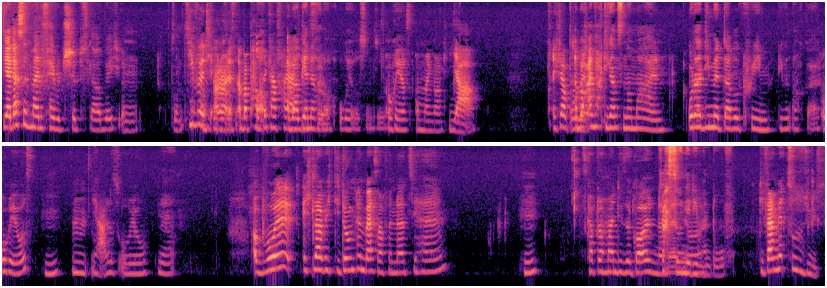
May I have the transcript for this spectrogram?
Ja, das sind meine Favorite Chips, glaube ich. Und Die halt würde ich auch noch essen, aber Paprika oh, feier Aber generell so. auch Oreos und so. Oreos, oh mein Gott, ja. Ich glaube, Aber auch einfach die ganz normalen. Oder die mit Double Cream. Die sind auch geil. Oreos? Hm? Hm, ja, alles Oreo. Ja. Obwohl ich glaube, ich die dunklen besser finde als die hellen. Hm? Es gab doch mal diese goldene. Ach so, nee, die waren doof. Die waren mir zu süß.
